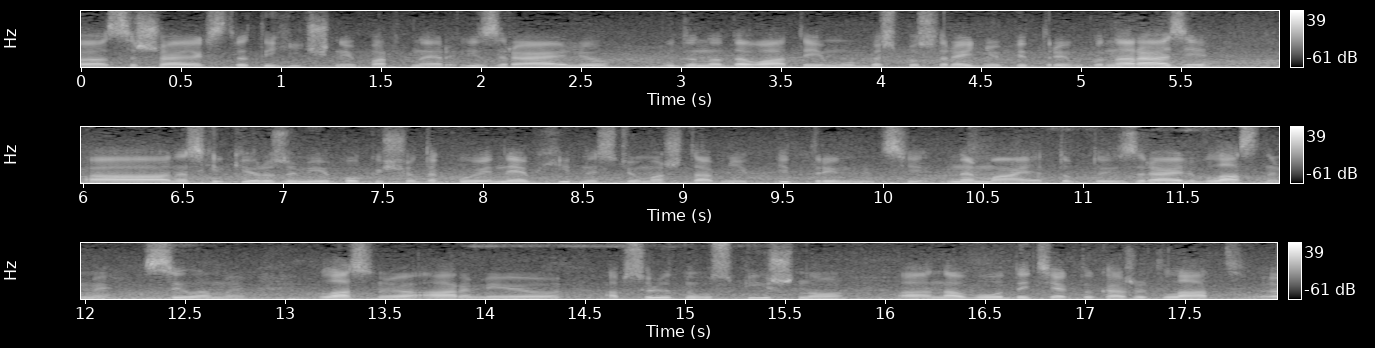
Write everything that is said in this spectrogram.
е, США як стратегічний партнер Ізраїлю буде надавати йому безпосередню підтримку. Наразі, наскільки я розумію, поки що такої необхідності у масштабній підтримці немає. Тобто Ізраїль власними силами, власною армією абсолютно успішно наводить, як то кажуть, лад е,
